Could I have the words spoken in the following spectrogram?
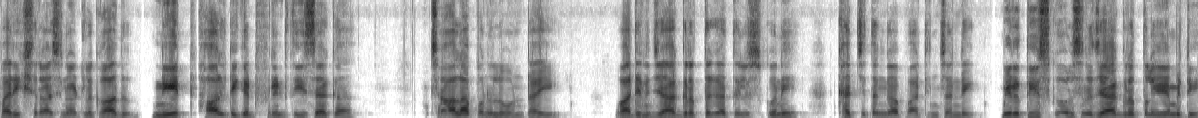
పరీక్ష రాసినట్లు కాదు నీట్ హాల్ టికెట్ ప్రింట్ తీశాక చాలా పనులు ఉంటాయి వాటిని జాగ్రత్తగా తెలుసుకొని ఖచ్చితంగా పాటించండి మీరు తీసుకోవలసిన జాగ్రత్తలు ఏమిటి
